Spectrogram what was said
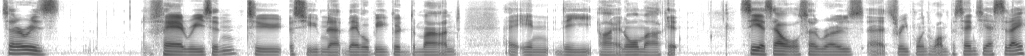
So there is fair reason to assume that there will be good demand uh, in the iron ore market CSL also rose uh, 3.1% yesterday.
